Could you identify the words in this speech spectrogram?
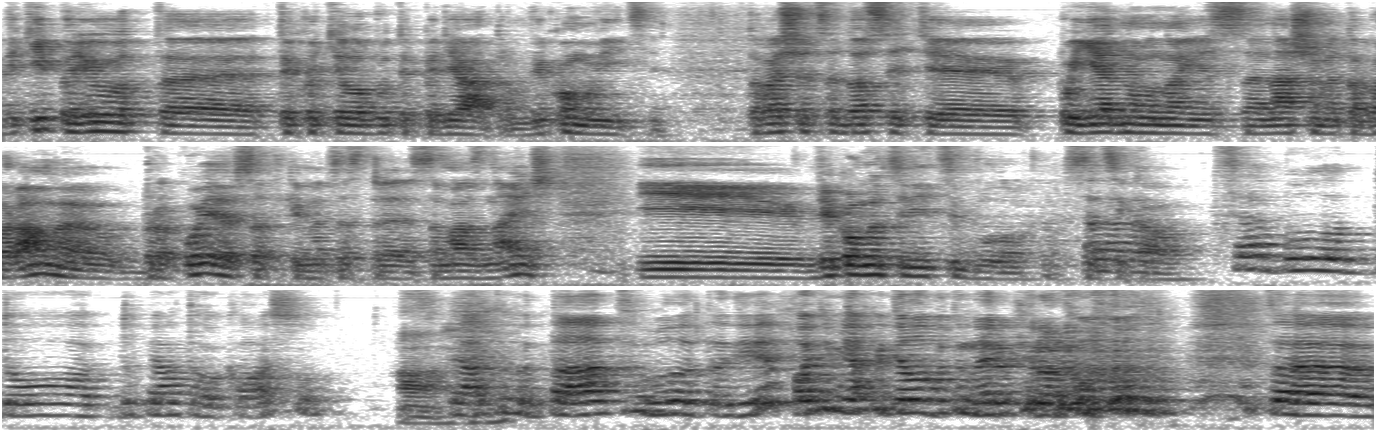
в який період е, ти хотіла бути педіатром, в якому віці? Тому що це досить е, поєднувано із нашими таборами, бракує все-таки медсестри, сама знаєш. І в якому це віці було? Це Е, цікаво. Це було до, до п'ятого класу. А. З п'ятого, та, це було тоді. Потім я хотіла бути нейрохірургом. Це,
